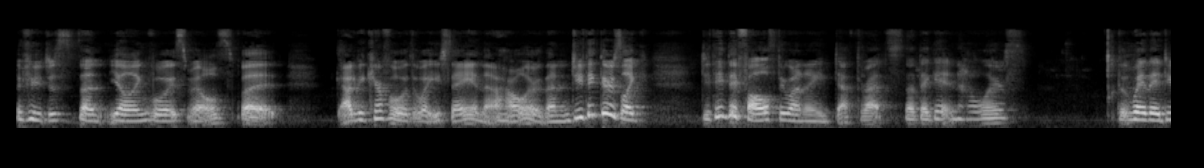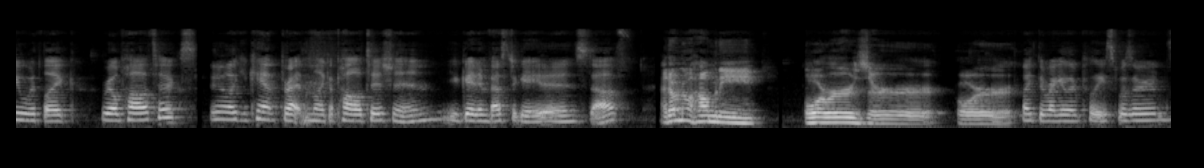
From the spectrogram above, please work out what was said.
if you just sent yelling voicemails but gotta be careful with what you say in that howler then. Do you think there's like do you think they follow through on any death threats that they get in howlers? The way they do with like real politics? You know like you can't threaten like a politician. You get investigated and stuff. I don't know how many aurors or or like the regular police wizards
